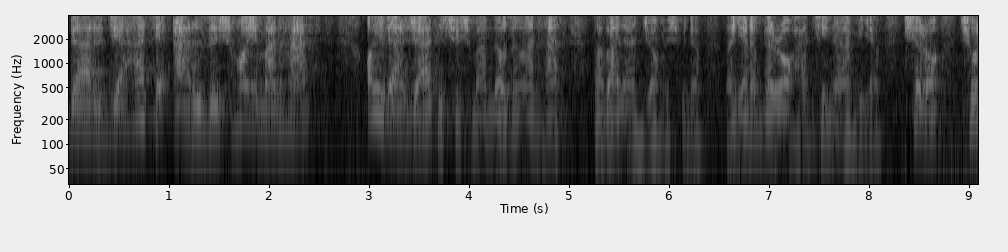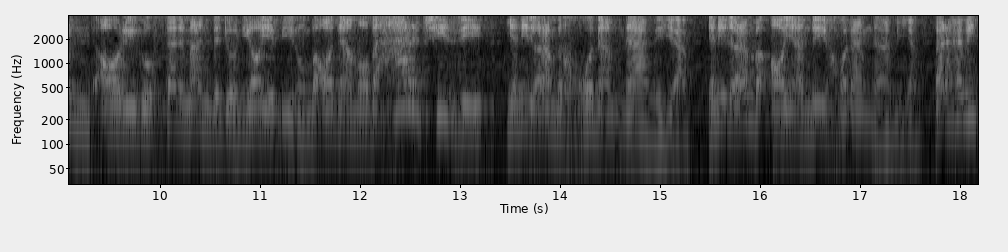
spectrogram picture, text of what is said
در جهت ارزش های من هست؟ آیا در جهت چشمانداز من هست و بعد انجامش میدم؟ وگرنه به راحتی نمیگم. چرا؟ چون آری گفتن من به دنیای بیرون به آدما به هر چیزی یعنی دارم به خودم نمیگم. یعنی دارم به آینده خودم نمیگم. برای همین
